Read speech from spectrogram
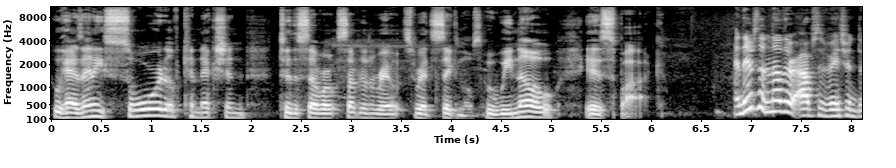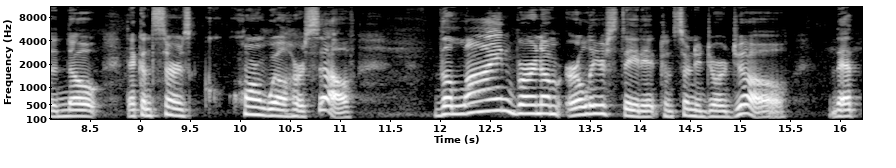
who has any sort of connection to the several red, red signals? Who we know is Spock. And there's another observation to note that concerns Cornwell herself. The line Burnham earlier stated concerning Georgiou that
